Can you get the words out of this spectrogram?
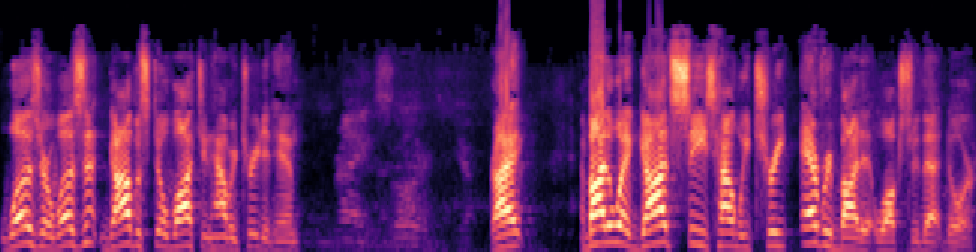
was or wasn't, God was still watching how we treated him. Right. Right? And by the way, God sees how we treat everybody that walks through that door.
